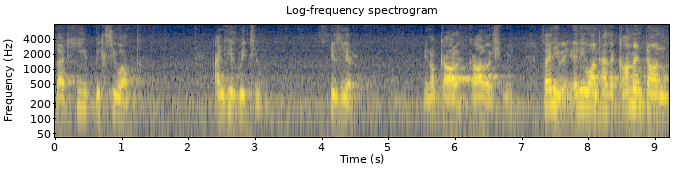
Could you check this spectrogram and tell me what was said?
that he picks you up and he's with you. He's here. You know, Kala, Kala. So anyway, anyone has a comment on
